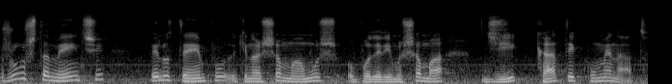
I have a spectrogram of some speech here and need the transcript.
justamente pelo tempo que nós chamamos, ou poderíamos chamar, de catecumenato.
